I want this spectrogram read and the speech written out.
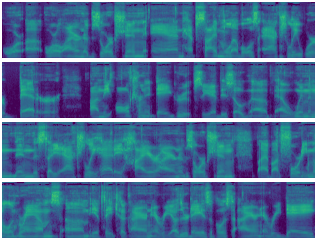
or, uh, oral iron absorption and hepcidin levels actually were better on the alternate day group. So you have these so uh, uh, women in the study actually had a higher iron absorption by about 40 milligrams um, if they took iron every other day as opposed to iron every day.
